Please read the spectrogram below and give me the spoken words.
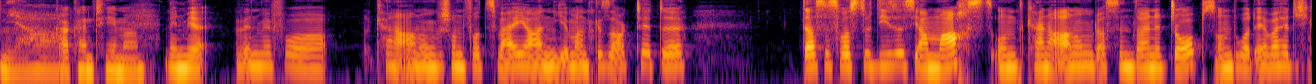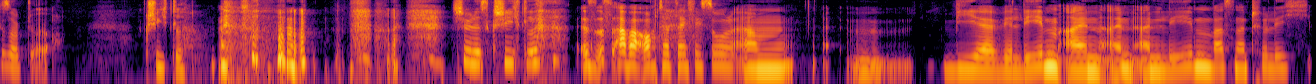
Ja. gar kein Thema. Wenn mir, wenn mir vor, keine Ahnung, schon vor zwei Jahren jemand gesagt hätte, das ist, was du dieses Jahr machst und keine Ahnung, das sind deine Jobs und whatever, hätte ich gesagt, ja, ja. Geschichtel. Schönes Geschichtel. Es ist aber auch tatsächlich so, ähm, wir, wir leben ein, ein, ein Leben, was natürlich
